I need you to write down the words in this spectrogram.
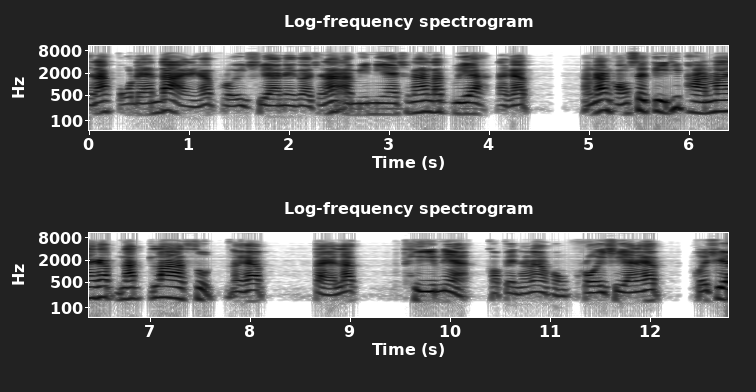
ชนะโปแลนด์ได้นะครับโครเอเชียเนี่ยก็ชนะอาร์เมเนีย ชนะลัตเวียนะครับ ทางด้านของสถิติที่ผ่านมาครับนัดล่าสุดนะครับ แต่ละทีมเนี่ยก็เป็นทางด้านของโครเอเชียนะครับโครเอเชีย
